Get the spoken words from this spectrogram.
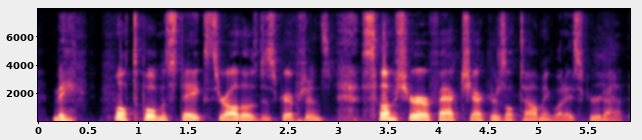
made multiple mistakes through all those descriptions, so I'm sure our fact checkers will tell me what I screwed up.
